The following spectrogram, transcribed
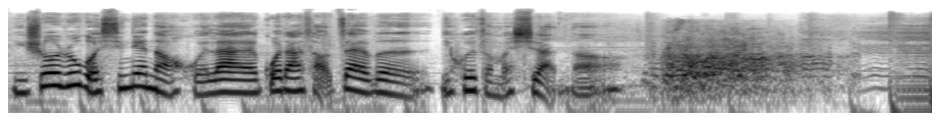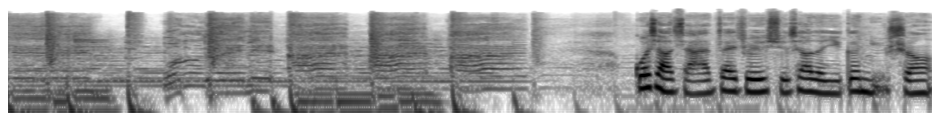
你说，如果新电脑回来，郭大嫂再问，你会怎么选呢？郭晓霞在追学校的一个女生，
